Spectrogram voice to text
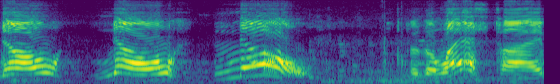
No, no, no! For the last time,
